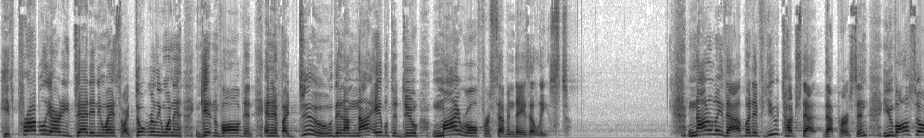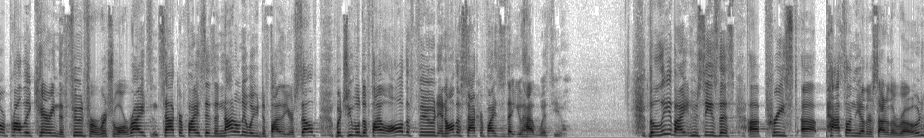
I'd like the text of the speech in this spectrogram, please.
he's probably already dead anyway, so I don't really want to get involved. And, and if I do, then I'm not able to do my role for seven days at least. Not only that, but if you touch that, that person, you've also are probably carrying the food for ritual rites and sacrifices. And not only will you defile yourself, but you will defile all the food and all the sacrifices that you have with you. The Levite who sees this uh, priest uh, pass on the other side of the road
